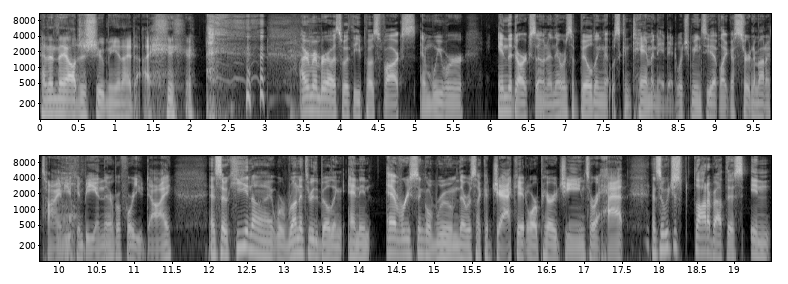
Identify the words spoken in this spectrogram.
And then they all just shoot me and I die. I remember I was with Epos Fox and we were in the dark zone and there was a building that was contaminated, which means you have like a certain amount of time you can be in there before you die. And so he and I were running through the building and in every single room there was like a jacket or a pair of jeans or a hat. And so we just thought about this in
